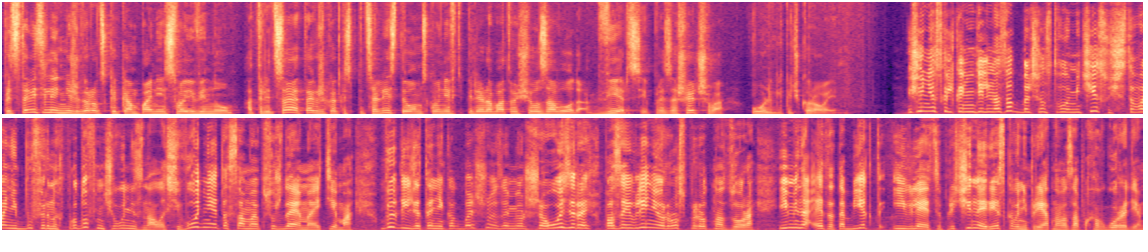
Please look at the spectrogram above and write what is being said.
Представители нижегородской компании свою вину отрицают, так же, как и специалисты Омского нефтеперерабатывающего завода. Версии произошедшего у Ольги Кочкуровой. Еще несколько недель назад большинство мечей существовании буферных прудов ничего не знало. Сегодня это самая обсуждаемая тема. Выглядят они как большое замерзшее озеро по заявлению Росприроднадзора. Именно этот объект и является причиной резкого неприятного запаха в городе.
